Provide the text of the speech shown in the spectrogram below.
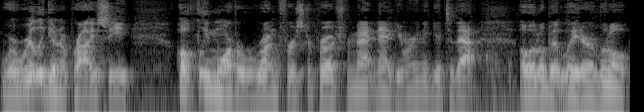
We're really going to probably see hopefully more of a run first approach from Matt Nagy. We're going to get to that a little bit later, a little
